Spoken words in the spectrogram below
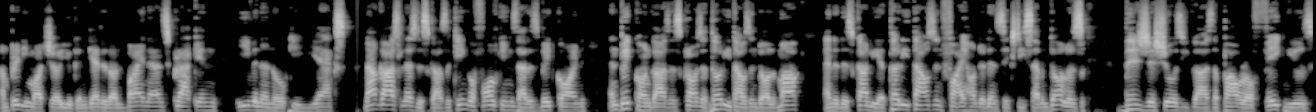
I'm pretty much sure you can get it on Binance, Kraken, even on OKEX. Now, guys, let's discuss the king of all kings, that is Bitcoin. And Bitcoin, guys, has crossed the $30,000 mark, and it is currently at $30,567. This just shows you guys the power of fake news.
